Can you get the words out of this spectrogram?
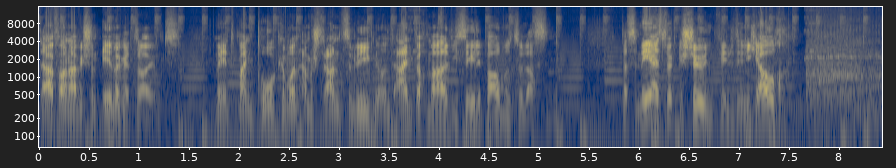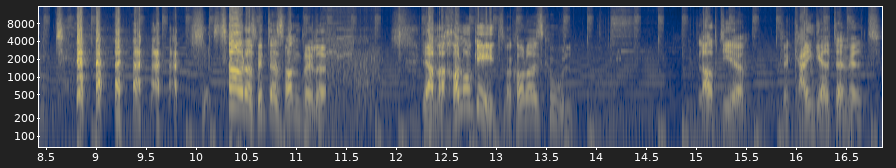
davon habe ich schon immer geträumt. Mit meinen Pokémon am Strand zu liegen und einfach mal die Seele baumeln zu lassen. Das Meer ist wirklich schön, findet ihr nicht auch? Stauros mit der Sonnenbrille. Ja, Macholo geht's. Macholo ist cool. Glaubt ihr, für kein Geld der Welt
